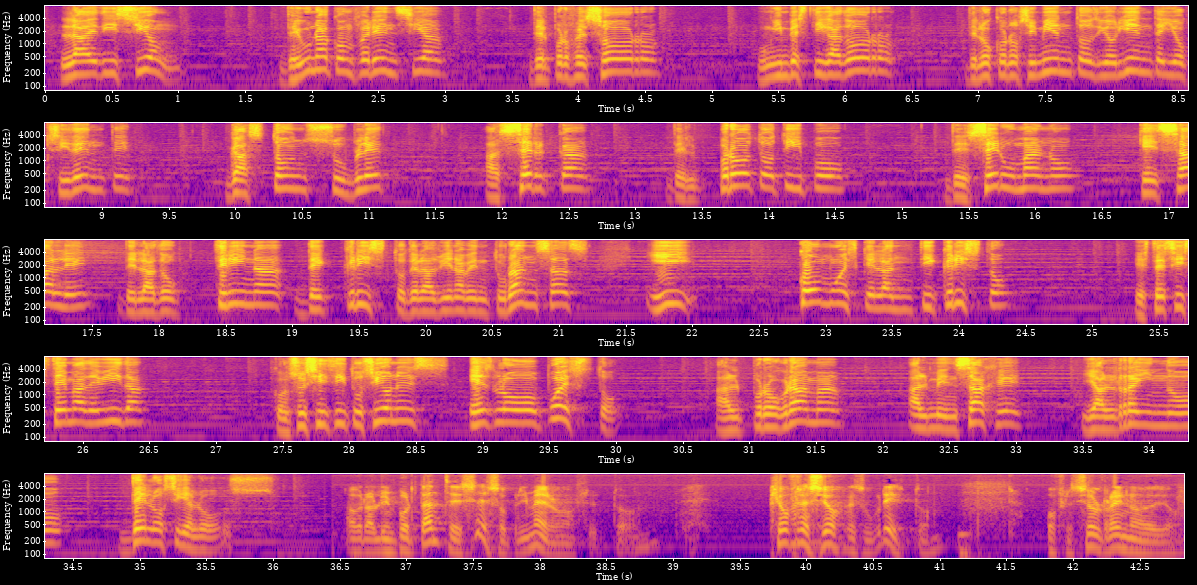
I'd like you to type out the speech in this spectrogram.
la edición de una conferencia del profesor, un investigador de los conocimientos de Oriente y Occidente, Gastón Sublet, acerca del prototipo de ser humano que sale de la doctrina de Cristo, de las bienaventuranzas, y cómo es que el anticristo, este sistema de vida, con sus instituciones, es lo opuesto al programa, al mensaje y al reino de los cielos. Ahora, lo importante es eso primero, ¿no es cierto? ¿Qué ofreció Jesucristo? Ofreció el reino de Dios.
